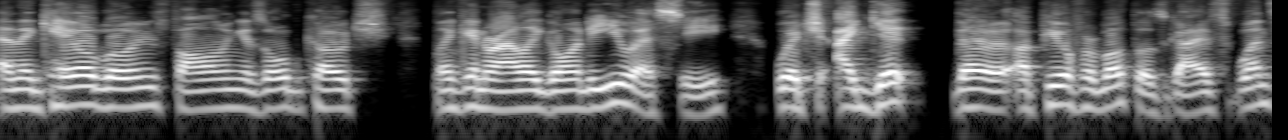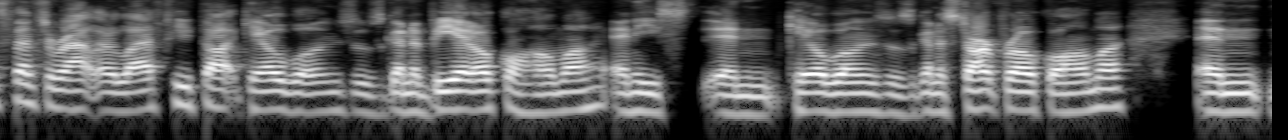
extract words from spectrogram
and then Caleb Williams following his old coach Lincoln Riley going to USC. Which I get the appeal for both those guys. When Spencer Rattler left, he thought Caleb Williams was going to be at Oklahoma, and he's and Caleb Williams was going to start for Oklahoma. And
